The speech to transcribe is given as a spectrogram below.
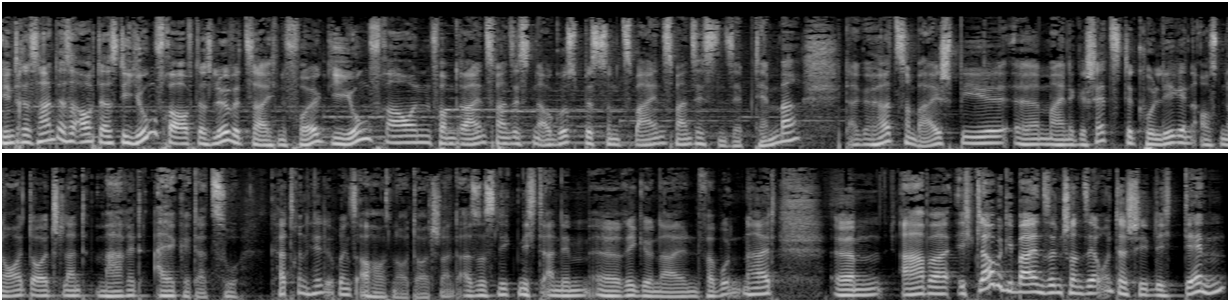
Interessant ist auch, dass die Jungfrau auf das Löwezeichen folgt. Die Jungfrauen vom 23. August bis zum 22. September. Da gehört zum Beispiel äh, meine geschätzte Kollegin aus Norddeutschland, Marit Alke, dazu. Katrin Hild übrigens auch aus Norddeutschland. Also es liegt nicht an dem äh, regionalen Verbundenheit. Ähm, aber ich glaube, die beiden sind schon sehr unterschiedlich, denn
